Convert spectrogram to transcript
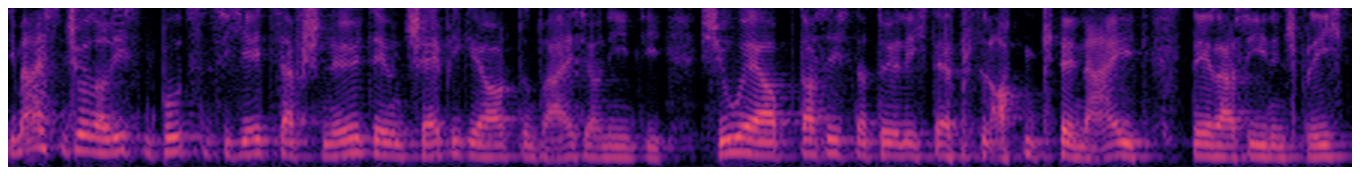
Die meisten Journalisten putzen sich jetzt auf schnöde und schäbige Art und Weise an ihm die Schuhe ab. Das ist natürlich der blanke Neid, der aus ihnen spricht.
